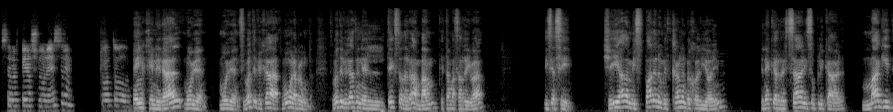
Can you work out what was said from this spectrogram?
¿Se refiere a todo? En general, muy bien, muy bien. Si vos te fijás, muy buena pregunta. Si vos te fijás en el texto de Rambam, que está más arriba, dice así: tenés que rezar y suplicar, Magid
